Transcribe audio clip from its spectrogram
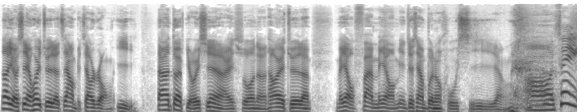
那有些人会觉得这样比较容易，但是对有一些人来说呢，他会觉得没有饭没有面就像不能呼吸一样。哦，所以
